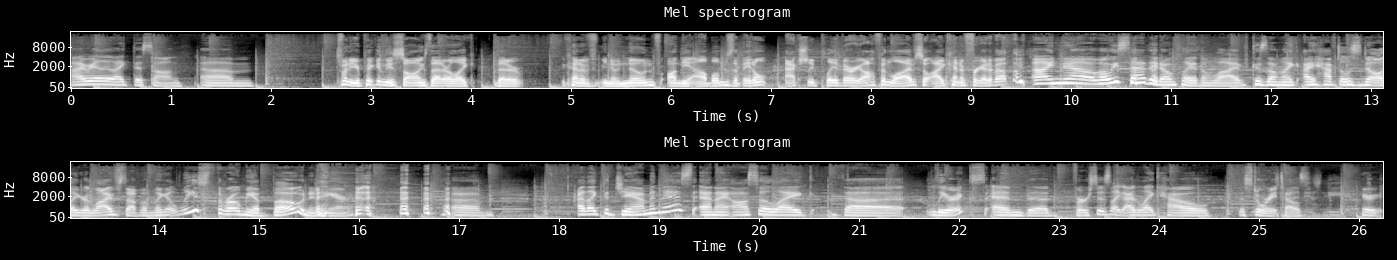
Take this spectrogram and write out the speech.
I really like this song. Um. it's funny. You're picking these songs that are like that are kind of you know known on the albums that they don't actually play very often live, so I kind of forget about them. I know. I'm always sad they don't play them live because I'm like, I have to listen to all your live stuff. I'm like, at least throw me a bone in here. um, I like the jam in this, and I also like the lyrics and the verses. Like, I like how the story it tells. Here,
